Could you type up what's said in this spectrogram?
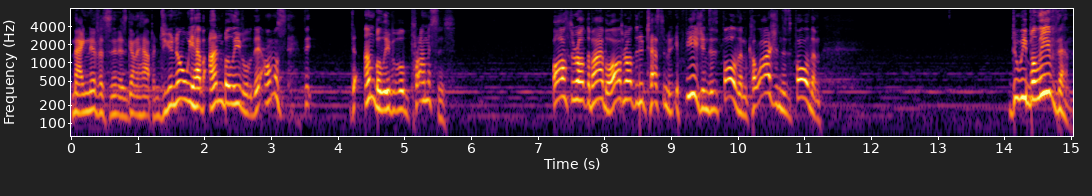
magnificent is going to happen. Do you know we have unbelievable, almost unbelievable promises? All throughout the Bible, all throughout the New Testament. Ephesians is full of them, Colossians is full of them. Do we believe them?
